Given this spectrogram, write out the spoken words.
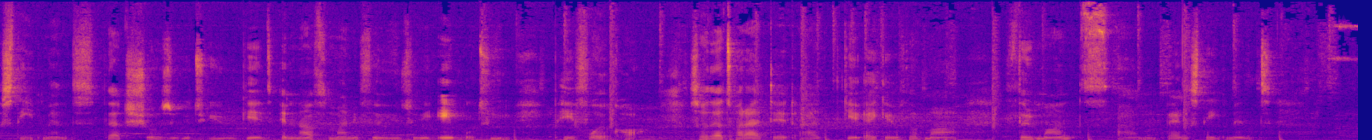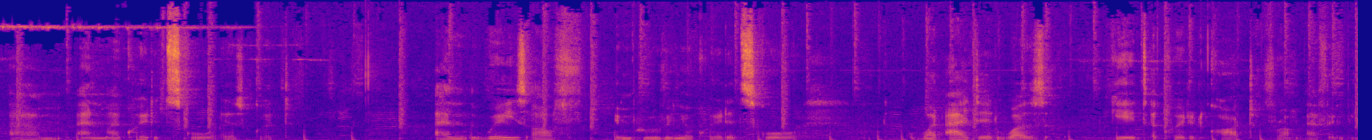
statement that shows you that you get enough money for you to be able to pay for a car so that's what i did i gave, I gave them my three months um, bank statement um, and my credit score is good. And ways of improving your credit score, what I did was get a credit card from FNB.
